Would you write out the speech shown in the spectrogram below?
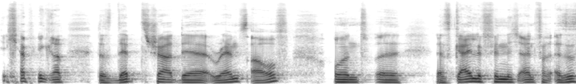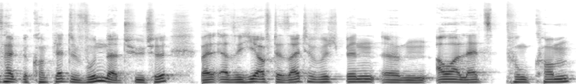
ich habe hier gerade das Depth Chart der Rams auf und äh, das Geile finde ich einfach, es ist halt eine komplette Wundertüte, weil also hier auf der Seite, wo ich bin, ähm, ourlads.com,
